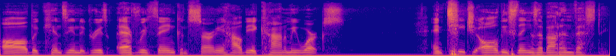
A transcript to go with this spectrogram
all the Keynesian degrees, everything concerning how the economy works and teach you all these things about investing.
